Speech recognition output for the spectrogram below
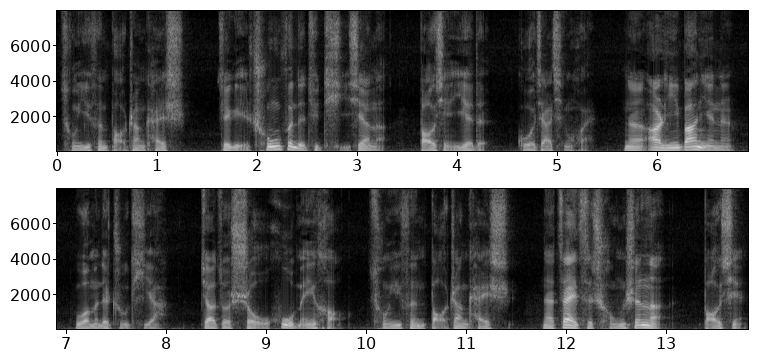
从一份保障开始。这个也充分的去体现了保险业的国家情怀。那二零一八年呢，我们的主题啊，叫做守护美好，从一份保障开始。那再次重申了保险。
